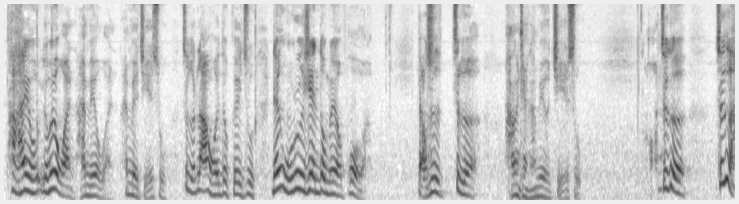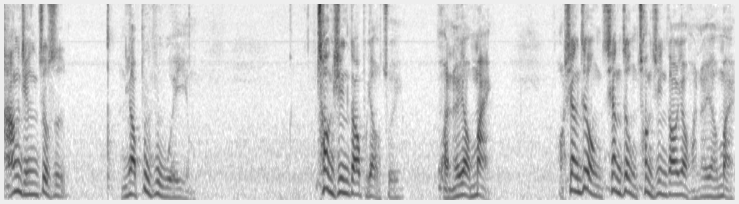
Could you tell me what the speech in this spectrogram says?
它还有有没有完？还没有完，还没有结束。这个拉回都可以住，连五日线都没有破嘛，表示这个行情还没有结束。好，这个这个行情就是你要步步为营。创新高不要追，反而要卖。哦，像这种像这种创新高要反而要卖，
